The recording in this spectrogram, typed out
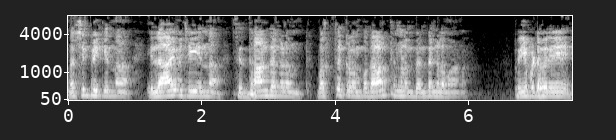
നശിപ്പിക്കുന്ന ഇല്ലായ്മ ചെയ്യുന്ന സിദ്ധാന്തങ്ങളും വസ്തുക്കളും പദാർത്ഥങ്ങളും ബന്ധങ്ങളുമാണ്. പ്രിയപ്പെട്ടവരെ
